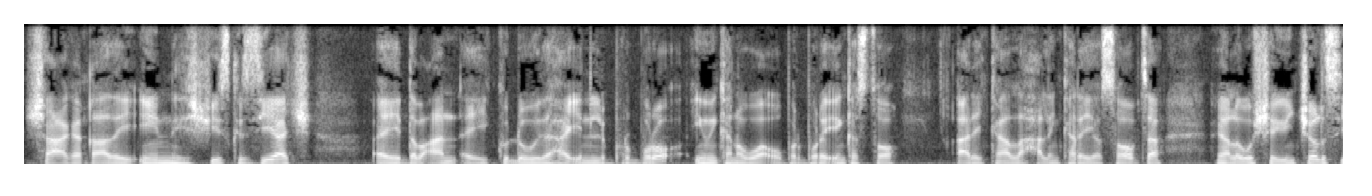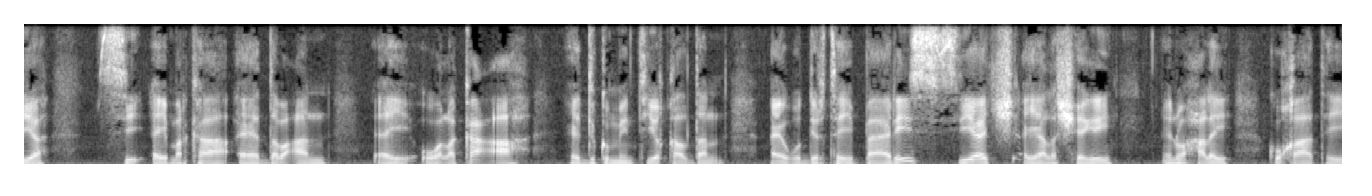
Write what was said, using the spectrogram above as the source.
shaaca ka qaaday in heshiiska siyaaj ay dabcan ay ku dhowdahay in la burburo. Iminkana waa uu burburay inkastoo arrinkaa la xalin karayo. Sababta ayaan lagu sheegin chelsea si ay markaa dabcan ay walakac ah ee dokumentiyo qaldan ay ugu dirtay baris siyaaj ayaa la sheegay inuu xalay ku qaatay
